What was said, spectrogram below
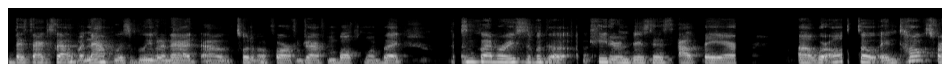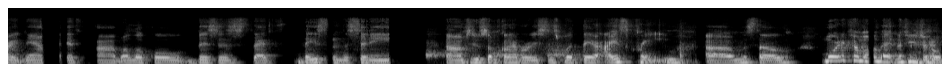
that's actually out of Annapolis, believe it or not, uh, sort of a far drive from Baltimore, but some collaborations with a catering business out there. Uh, we're also in talks right now with um, a local business that's based in the city um, to do some collaborations with their ice cream. Um, so more to come on that in the future.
